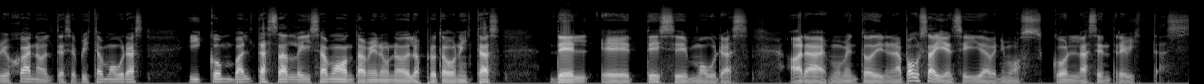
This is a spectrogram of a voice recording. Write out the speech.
riojano del TC Pista Mouras y con Baltasar Leguizamón, también uno de los protagonistas del eh, TC Mouras. Ahora es momento de ir a la pausa y enseguida venimos con las entrevistas.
